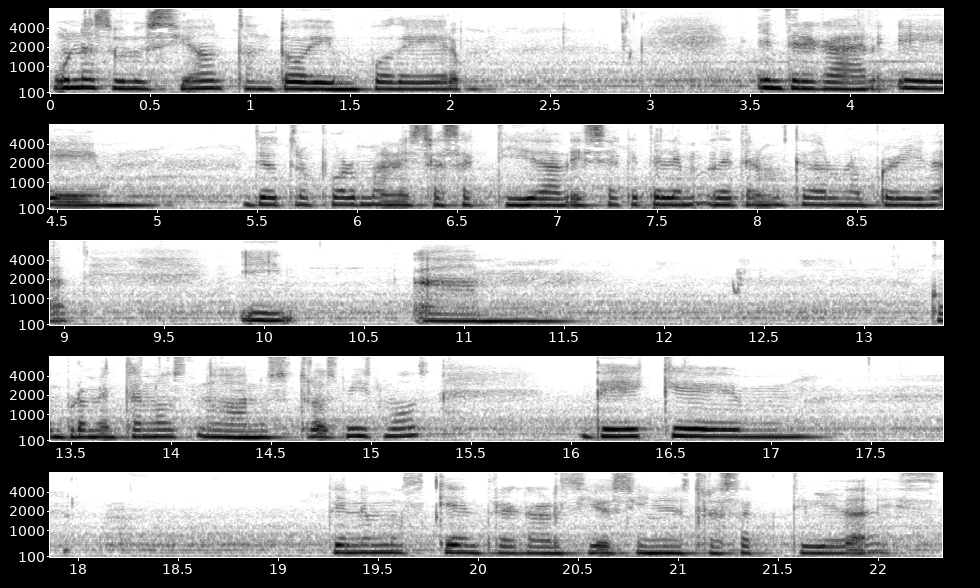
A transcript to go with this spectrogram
una solución tanto en poder entregar eh, de otra forma nuestras actividades, ya que le tenemos que dar una prioridad y comprometernos a nosotros mismos de que mm, tenemos que entregar sí o sí nuestras actividades.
